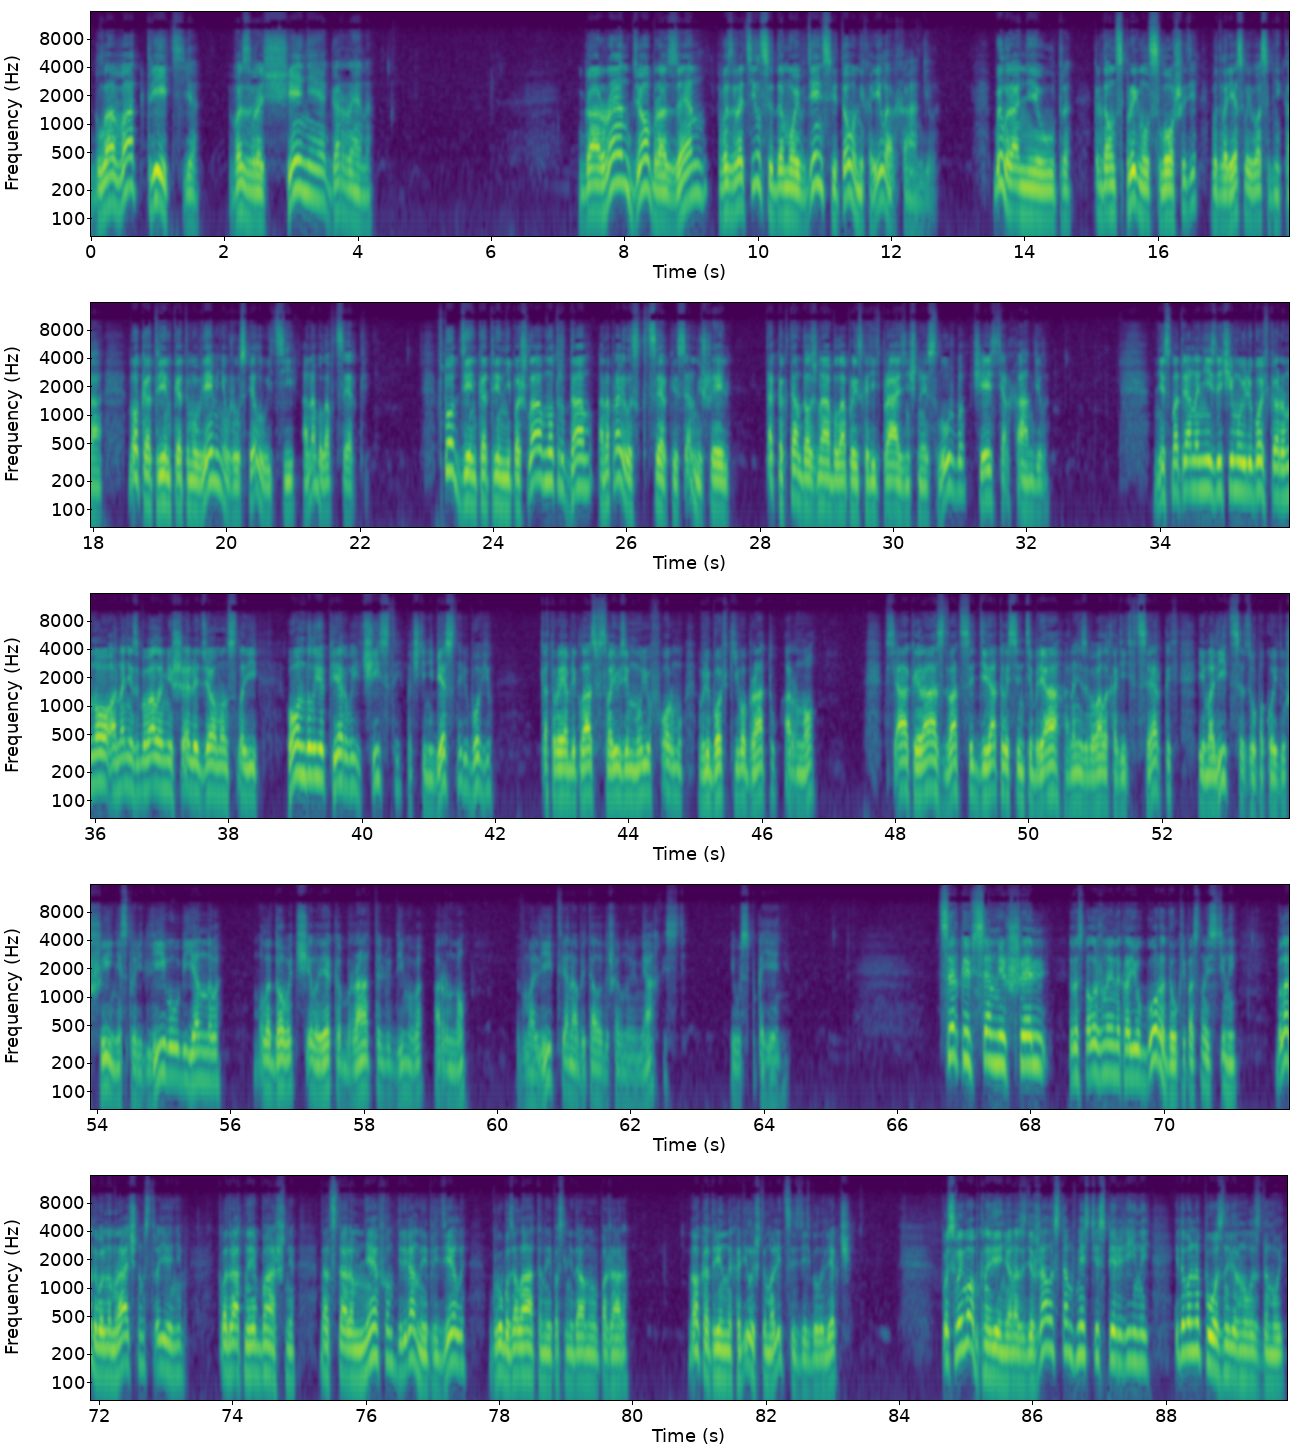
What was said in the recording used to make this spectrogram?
Глава третья. Возвращение Гарена. Гарен де Бразен возвратился домой в день святого Михаила Архангела. Было раннее утро, когда он спрыгнул с лошади во дворе своего особняка, но Катрин к этому времени уже успела уйти, она была в церкви. В тот день Катрин не пошла в Нотр-Дам, а направилась к церкви Сен-Мишель, так как там должна была происходить праздничная служба в честь архангела. Несмотря на неизлечимую любовь к Арно, она не забывала Мишеля де Монслави. Он был ее первой, чистой, почти небесной любовью, которая облеклась в свою земную форму, в любовь к его брату Арно. Всякий раз 29 сентября она не забывала ходить в церковь и молиться за упокой души несправедливо убиенного молодого человека, брата любимого Арно. В молитве она обретала душевную мягкость и успокоение. Церковь Сен-Мишель, расположенная на краю города у крепостной стены, была довольно мрачным строением. Квадратная башня над старым нефом, деревянные пределы, грубо залатанные после недавнего пожара. Но Катрин находилась, что молиться здесь было легче. По своему обыкновению она задержалась там вместе с Перриной и довольно поздно вернулась домой.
